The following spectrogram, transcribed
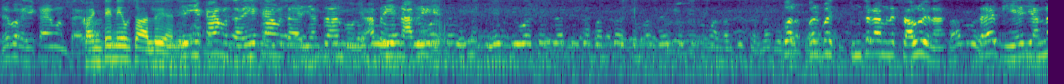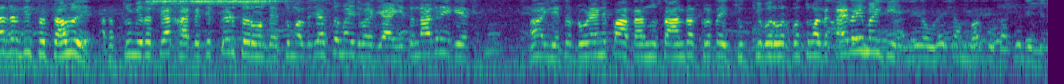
हे बघा हे काय म्हणताय? कंटिन्यू चालू आहे हे आणि हे काय म्हणताय? हे काय म्हणताय? यांचा अनुभव घ्या. आता हे नागरिक आहे. एक दिवसही जर तिथं बंद असेल ना साहेब तर तुम्ही म्हणाल ते सगळं बरं बरं बरं तुमचं काय म्हणणं चालू आहे ना. साहेब हे यांना जर दिसतं चालू आहे आता तुम्ही तर त्या खात्याचे पेड सर्वंट आहे. तुम्हाला तर जास्त माहिती पाहिजे. आहे हे तर नागरिक आहेत. हा हे तर डोळ्याने पाहता नुसता अंदाज करता चुटकी बरोबर पण तुम्हाला तर कायदाही माहिती आहे. एवढे शंभर फुटाची भिंत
